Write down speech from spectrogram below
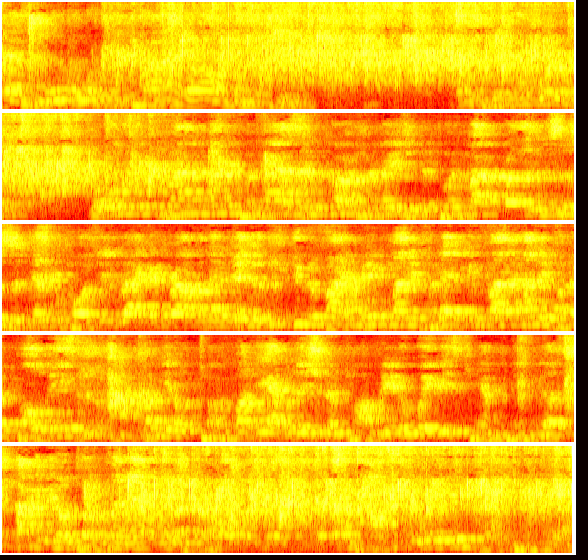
That's more priority. That's been the work. Where you can find money for mass incarceration to put my brothers and sisters disproportionately black and brown and indigenous. You can find big money for that. You can find money for the police. How come you don't talk about the abolition of poverty the way this campaign does? How come you don't talk about the abolition of poverty the way this campaign does?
